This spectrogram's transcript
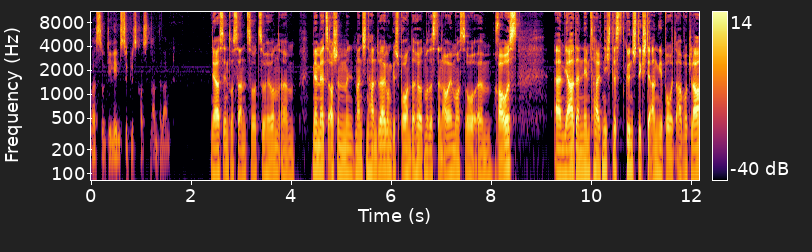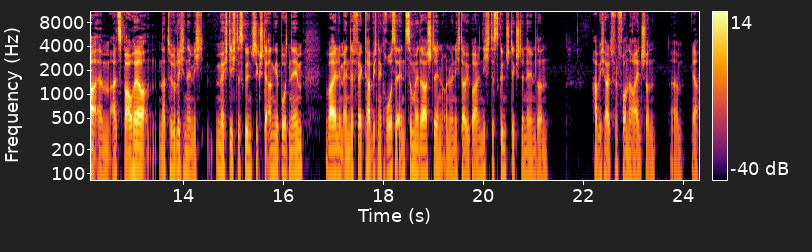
was so die Lebenszykluskosten anbelangt. Ja, ist interessant so zu hören. Ähm, wir haben jetzt auch schon mit manchen Handwerkern gesprochen, da hört man das dann auch immer so ähm, raus. Ähm, ja, dann nehmt halt nicht das günstigste Angebot. Aber klar, ähm, als Bauherr natürlich nämlich möchte ich das günstigste Angebot nehmen, weil im Endeffekt habe ich eine große Endsumme dastehen und wenn ich da überall nicht das günstigste nehme, dann habe ich halt von vornherein schon ähm, ja,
